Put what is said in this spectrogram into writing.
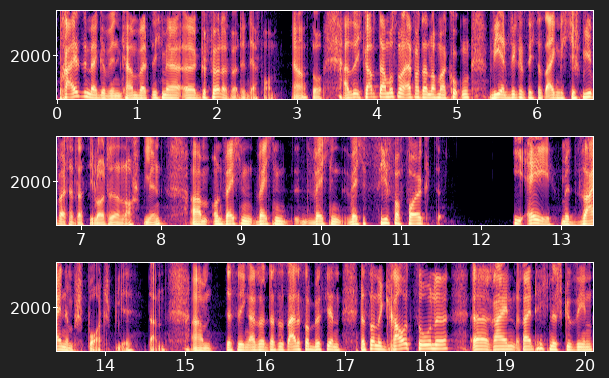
Preise mehr gewinnen kann, weil es nicht mehr äh, gefördert wird in der Form. Ja, so. Also ich glaube, da muss man einfach dann nochmal gucken, wie entwickelt sich das eigentliche Spiel weiter, dass die Leute dann auch spielen. Ähm, und welchen, welchen, welchen, welches Ziel verfolgt EA mit seinem Sportspiel dann. Ähm, deswegen, also das ist alles so ein bisschen, das ist so eine Grauzone äh, rein, rein technisch gesehen.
